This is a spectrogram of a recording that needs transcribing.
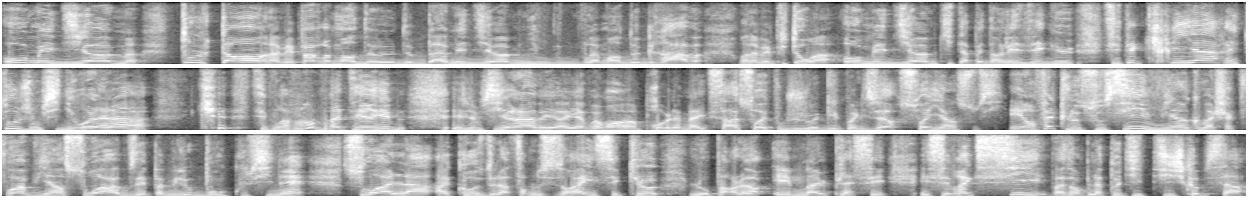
haut médium tout le temps, on n'avait pas vraiment de, de bas médium ni vraiment de grave on avait plutôt un haut médium qui tapait dans les aigus. C'était criard et tout. Je me suis dit, oh là là, c'est vraiment pas terrible. Et je me suis dit, là, mais il y a vraiment un problème avec ça. Soit il faut que je joue avec l'équaliseur, soit il y a un souci. Et en fait, le souci vient, comme à chaque fois, vient soit vous n'avez pas mis le bon coussinet, soit là, à cause de la forme de ses oreilles, c'est que l'haut-parleur est mal placé. Et c'est vrai que si, par exemple, la petite tige comme ça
